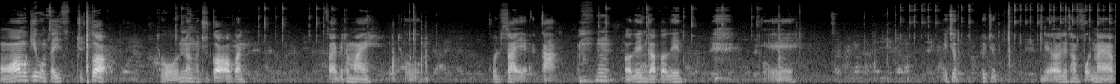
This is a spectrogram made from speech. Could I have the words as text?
อ๋อเมื่อกี้ผมใส่ชุดเกาะโถหนึ่งเอาชุดเกาะออกก่อนใส่ไปทำไม โถคนใส่อะกะเราเล่นครับเราเล่นโอเคไปจุบไปจุบเดี๋ยวเราจะทำฝนใหม่ครับ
